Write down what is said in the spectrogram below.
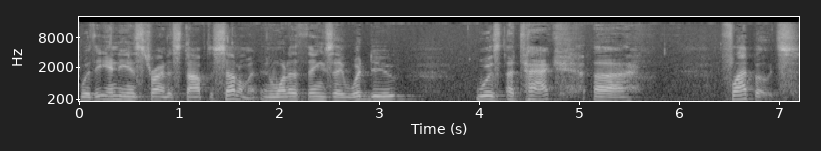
with the Indians trying to stop the settlement. And one of the things they would do was attack uh, flatboats.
